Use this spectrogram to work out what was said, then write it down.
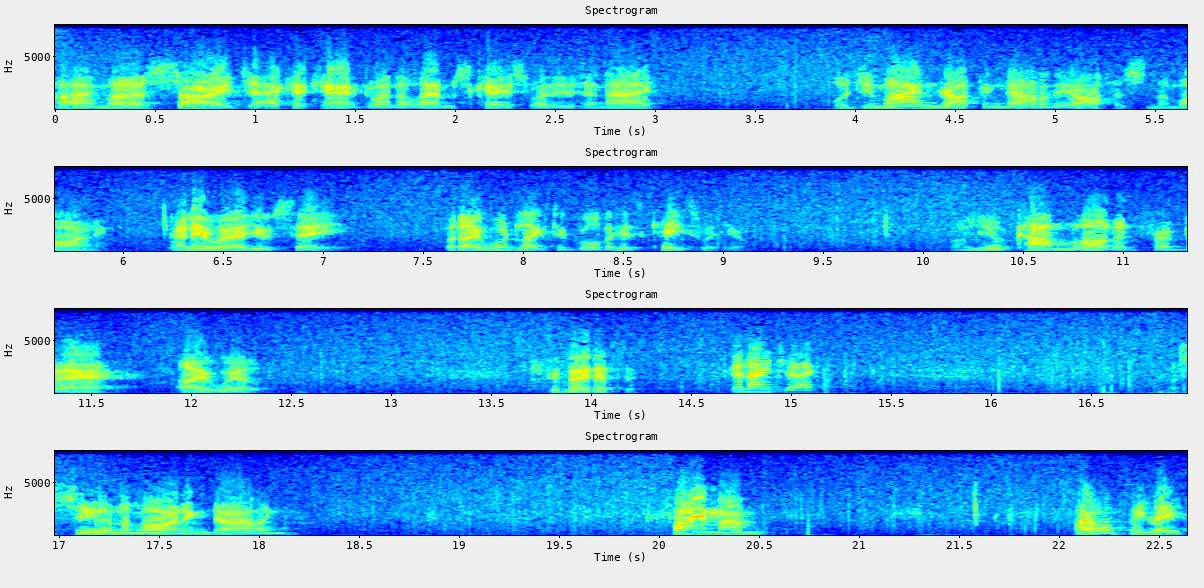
I'm uh, sorry, Jack. I can't go into Lem's case with you tonight. Would you mind dropping down to the office in the morning? Anywhere you say. But I would like to go over his case with you. Will you come loaded for bear? I will. Good night, Esther. Good night, Jack. I'll see you in the morning, darling. Bye, Mom. I won't be late.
